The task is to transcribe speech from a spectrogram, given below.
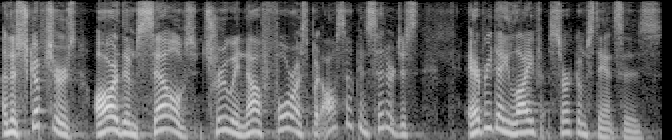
And the scriptures are themselves true enough for us, but also consider just everyday life circumstances.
